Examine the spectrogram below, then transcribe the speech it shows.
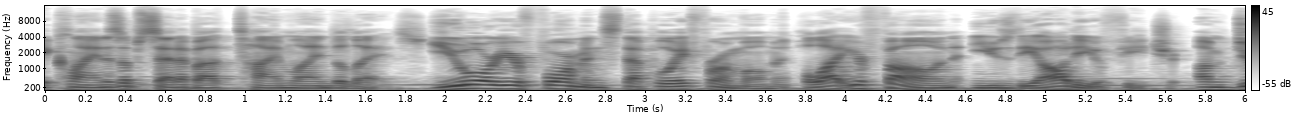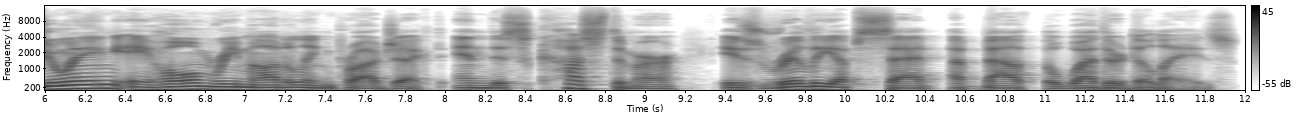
a client is upset about timeline delays. You or your foreman step away for a moment, pull out your phone, use the audio feature. I'm doing a home remodeling project, and this customer is really upset about the weather delays.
